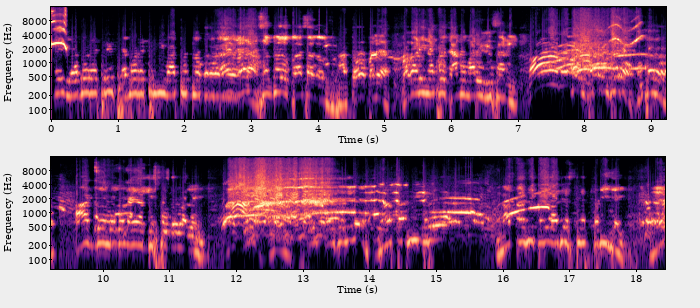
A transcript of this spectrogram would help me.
લેબોરેટરી લેબોરેટરીની વાત જ ન કાંઈ કરવાની ભાષા લઉં હા તો ભલે. વગાડી નાખો જાનું મારી નિશાની. ઉભરો, ઉભરો. આઠ દસ લોકોને અહીંયા કરવા લઈ. માતાજી કરો. માતાજી કરો આજે સ્ટેપ પડી જાય. હે?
